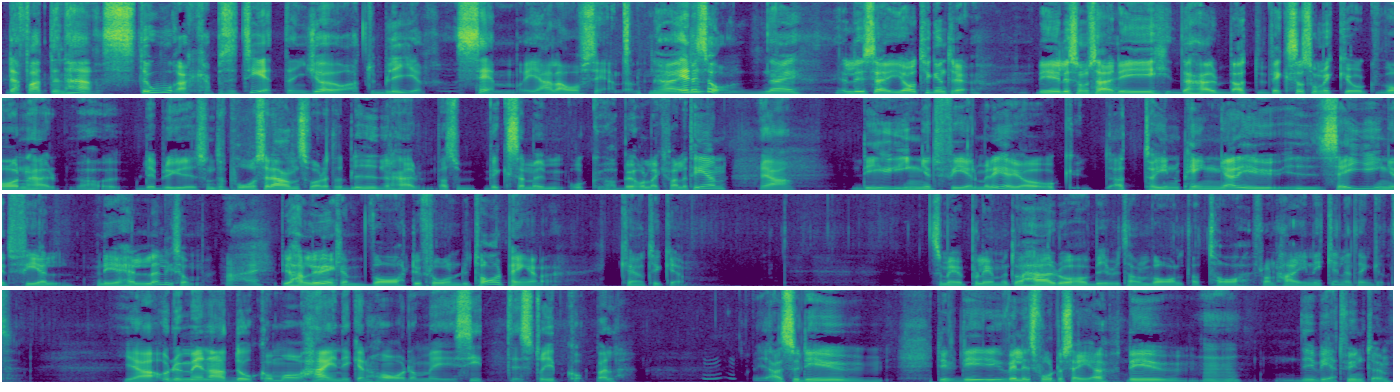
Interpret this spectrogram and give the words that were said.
därför att den här stora kapaciteten gör att du blir sämre i alla avseenden. Nej, är det men- så? Nej, eller så här, jag tycker inte det. Det är liksom så här, det är det här att växa så mycket och vara den här, det bryggeri som tar på sig det ansvaret att bli den här, alltså växa med och behålla kvaliteten. Ja. Det är ju inget fel med det ja, och att ta in pengar är ju i sig inget fel med det heller liksom. Nej. Det handlar ju egentligen vart ifrån du tar pengarna, kan jag tycka. Som är problemet och här då har Beavertown valt att ta från Heineken helt enkelt. Ja, och du menar att då kommer Heineken ha dem i sitt strypkoppel? Alltså det är ju det, det är ju väldigt svårt att säga. Det, är ju, Mm. det vet vi inte.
